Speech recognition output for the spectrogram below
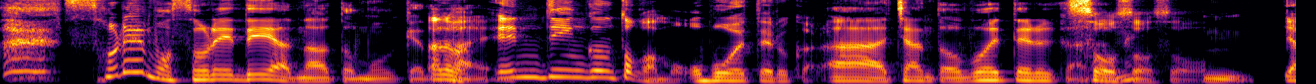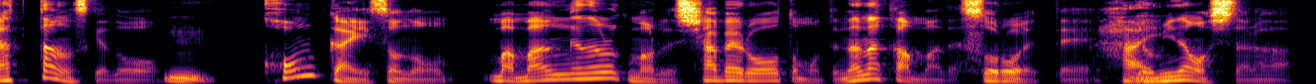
それもそれでやなと思うけど。あでもはいエンディングのとこはもう覚えてるから。ああ、ちゃんと覚えてるから、ね。そうそうそう。うん。やったんですけど、うん。今回その、まあ、漫画の60で喋ろうと思って7巻まで揃えてはい読み直したら、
